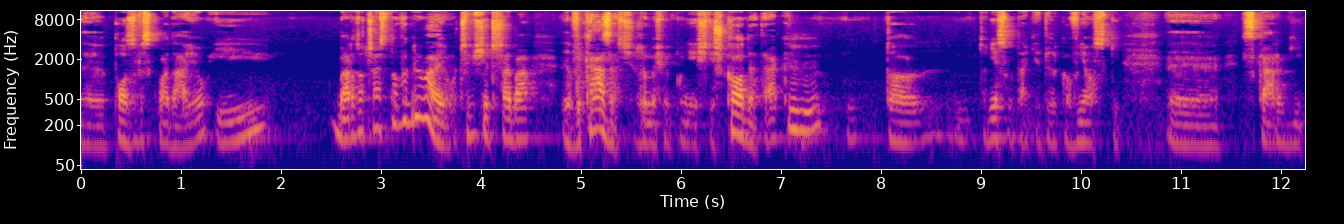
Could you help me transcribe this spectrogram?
e, pozwy składają i bardzo często wygrywają. Oczywiście trzeba wykazać, że myśmy ponieśli szkodę, tak? To, to nie są takie tylko wnioski, e, skargi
